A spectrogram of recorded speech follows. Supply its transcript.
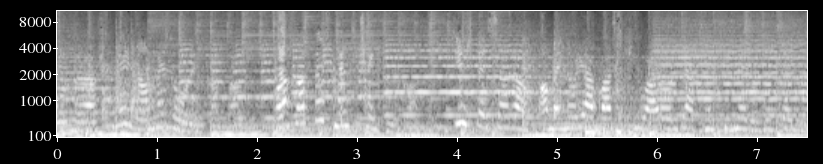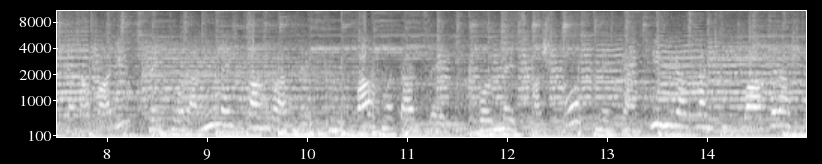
որ հրաշքներն ամեն օր են կատարվում։ Պարզապես մենք չենք նկատում։ Ճիշտ է Սարան, ամենօրյա վարձքի ու առօրյա խնդիրները լուծելու ճանապարհին մենք նորանում ենք կանգ յուրաքանչյուր պահ հրաշքով է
